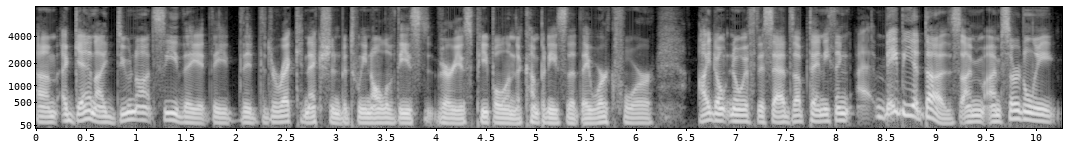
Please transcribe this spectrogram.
Um, again, I do not see the, the, the direct connection between all of these various people and the companies that they work for. I don't know if this adds up to anything. Uh, maybe it does. I'm I'm certainly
